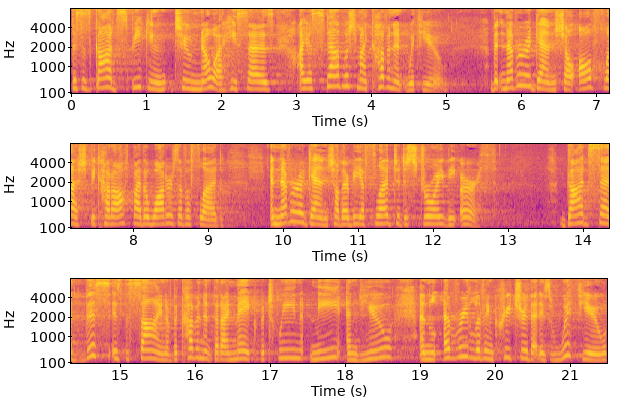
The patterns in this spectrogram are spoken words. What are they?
this is God speaking to Noah. He says, I establish my covenant with you, that never again shall all flesh be cut off by the waters of a flood, and never again shall there be a flood to destroy the earth. God said, This is the sign of the covenant that I make between me and you and every living creature that is with you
